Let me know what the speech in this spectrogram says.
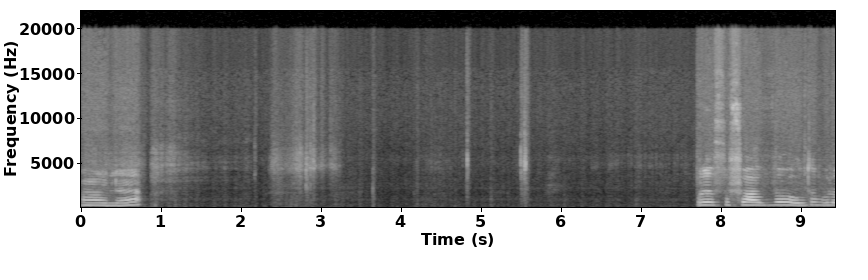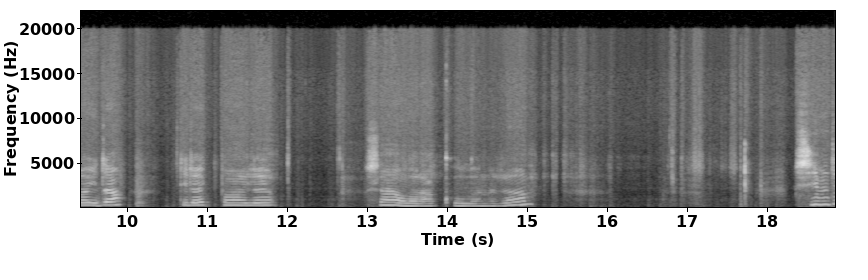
Şöyle. Burası fazla oldu. Burayı da direkt böyle şey olarak kullanırım. Şimdi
